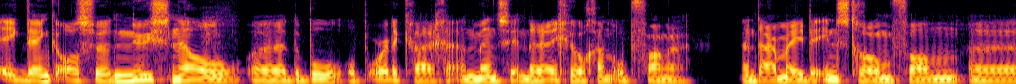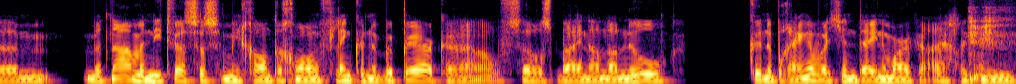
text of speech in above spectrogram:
ik denk als we nu snel uh, de boel op orde krijgen en mensen in de regio gaan opvangen. En daarmee de instroom van ehm, met name niet-westerse migranten gewoon flink kunnen beperken. Of zelfs bijna naar nul kunnen brengen. Wat je in Denemarken eigenlijk nu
